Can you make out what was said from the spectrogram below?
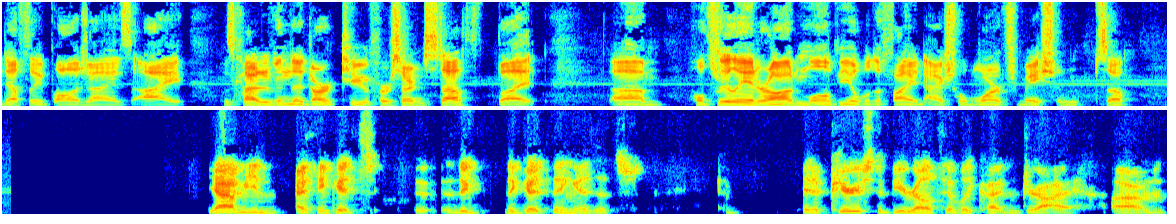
definitely apologize. I was kind of in the dark too for certain stuff, but um, hopefully later on we'll be able to find actual more information. So Yeah, I mean, I think it's the the good thing is it's it appears to be relatively cut and dry, um,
